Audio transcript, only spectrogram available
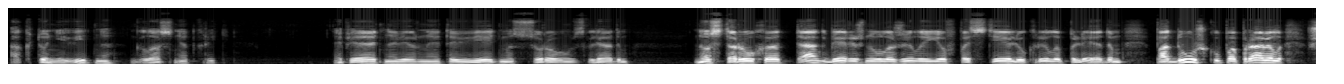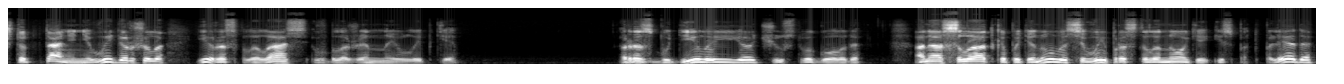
а кто не видно, глаз не открыть. Опять, наверное, это ведьма с суровым взглядом. Но старуха так бережно уложила ее в постель, укрыла пледом, подушку поправила, что Таня не выдержала и расплылась в блаженной улыбке. Разбудило ее чувство голода. Она сладко потянулась, выпростала ноги из-под пледа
